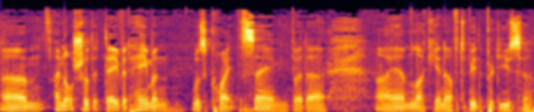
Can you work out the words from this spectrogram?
Um, I'm not sure that David Heyman was quite the same, but uh, I am lucky enough to be the producer.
